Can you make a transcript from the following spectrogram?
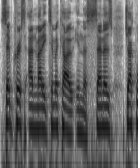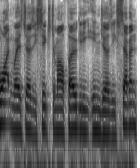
Seb Kris and Matty Timoko in the centres, Jack Wighton wears jersey six, Jamal Fogarty in jersey seven,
